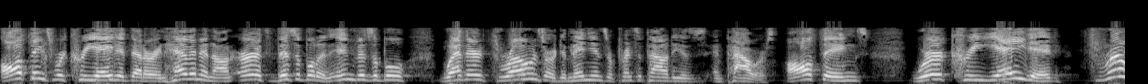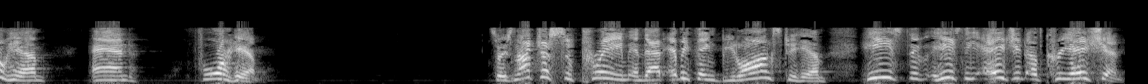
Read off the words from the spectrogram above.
all things were created that are in heaven and on earth, visible and invisible, whether thrones or dominions or principalities and powers. All things were created through him and for him. So he's not just supreme in that everything belongs to him. He's the, he's the agent of creation.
